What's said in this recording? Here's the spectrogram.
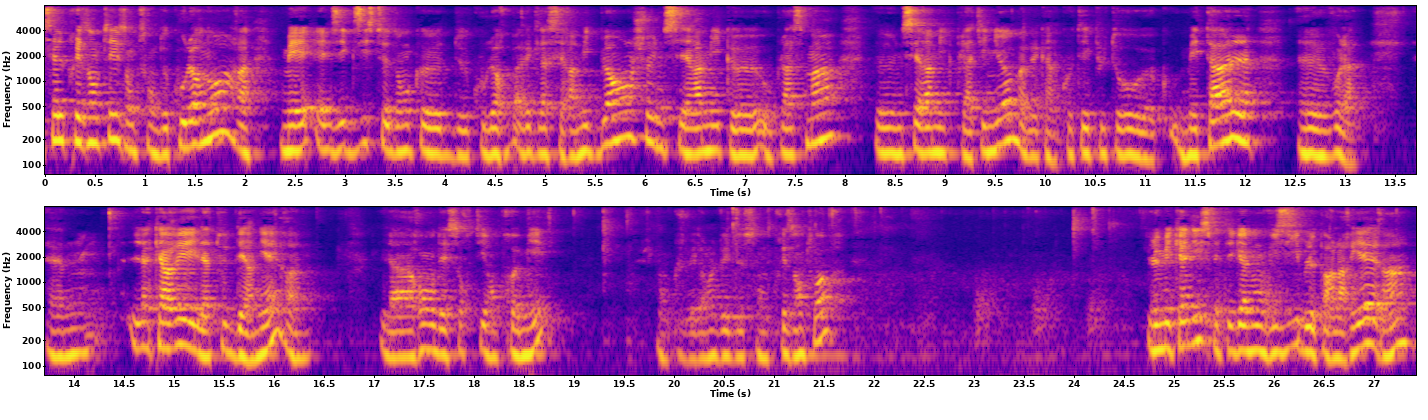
celles présentées sont de couleur noire, mais elles existent donc euh, de couleur avec la céramique blanche, une céramique euh, au plasma, une céramique platinium avec un côté plutôt métal. voilà. la carrée est la toute dernière. La ronde est sortie en premier. Donc je vais l'enlever de son présentoir. Le mécanisme est également visible par l'arrière. Hein.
